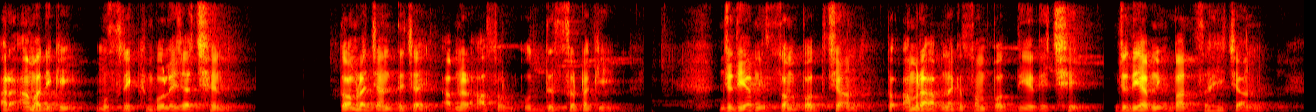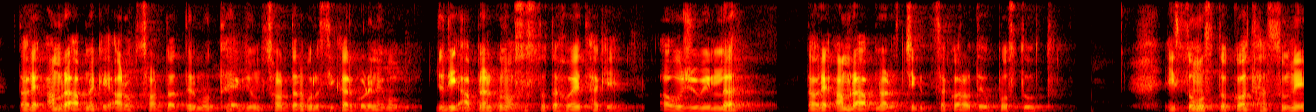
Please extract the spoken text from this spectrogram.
আর আমাদিকেই মুশরিক বলে যাচ্ছেন। তো আমরা জানতে চাই আপনার আসল উদ্দেশ্যটা কি? যদি আপনি সম্পদ চান, তো আমরা আপনাকে সম্পদ দিয়ে দিচ্ছি। যদি আপনি বাদশাহী চান, তাহলে আমরা আপনাকে আরব সর্দারদের মধ্যে একজন সর্দার বলে স্বীকার করে নেব। যদি আপনার কোনো অসুস্থতা হয়ে থাকে আউজুবিল্লাহ তাহলে আমরা আপনার চিকিৎসা করাতেও প্রস্তুত। এই সমস্ত কথা শুনে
